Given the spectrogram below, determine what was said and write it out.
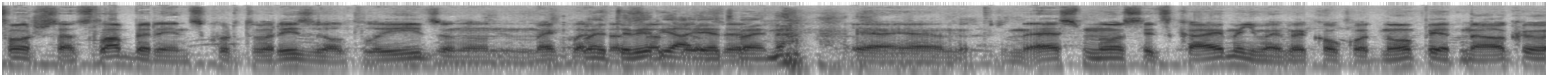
foršs tāds labirints, kur tu vari izvilkt līdzi un, un meklēt. Vai tev ir jāiet vai ne? Jā, jā, esmu nosits kaimiņu tēmiņu vai, vai kaut ko nopietnāku,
